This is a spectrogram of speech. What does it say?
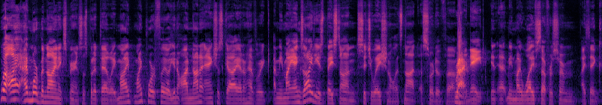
Well, I, I have more benign experience. Let's put it that way. My my portfolio, you know, I'm not an anxious guy. I don't have like. I mean, my anxiety is based on situational. It's not a sort of um, Right. innate. I mean, my wife suffers from, I think,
